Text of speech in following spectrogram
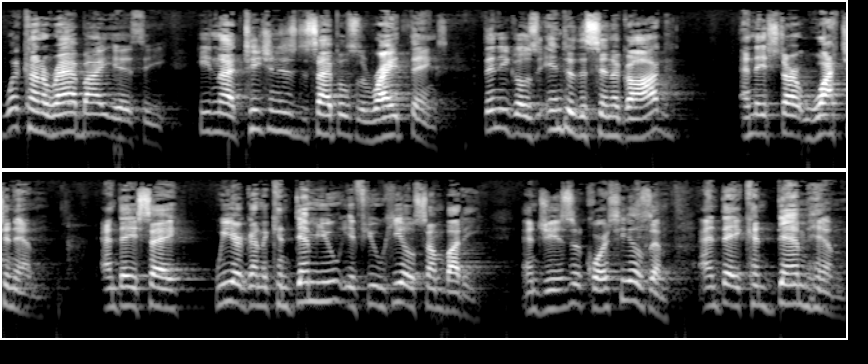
what kind of rabbi is he? He's not teaching his disciples the right things. Then he goes into the synagogue and they start watching him. And they say, We are going to condemn you if you heal somebody. And Jesus, of course, heals them. And they condemn him.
